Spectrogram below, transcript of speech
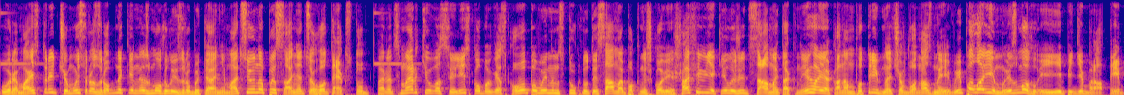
У ремайстрі чомусь розробники не змогли зробити анімацію написання цього тексту. Перед смертю Василіск обов'язково повинен стукнути саме по книжковій шафі, в якій лежить саме та книга, яка нам потрібна, щоб вона з неї випала, і ми змогли її підібрати.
